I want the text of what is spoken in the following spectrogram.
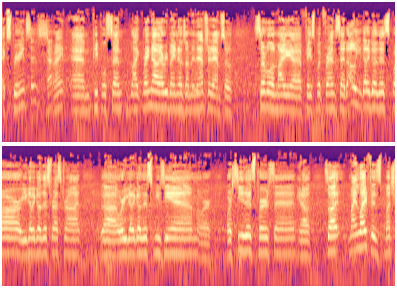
experiences, yeah. right? And people send like right now, everybody knows I'm in Amsterdam, so several of my uh, Facebook friends said, "Oh, you got to go to this bar, or you got to go to this restaurant, uh, or you got to go to this museum, or or see this person." You know, so I, my life is much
